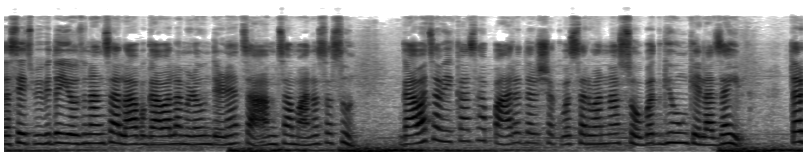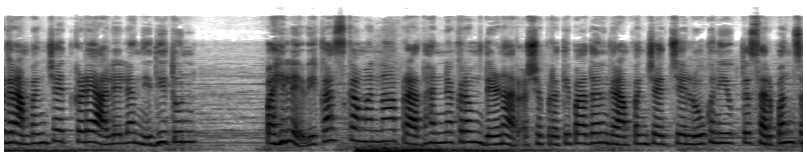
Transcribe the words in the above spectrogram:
तसेच विविध योजनांचा लाभ गावाला मिळवून देण्याचा आमचा मानस असून गावाचा विकास हा पारदर्शक व सर्वांना सोबत घेऊन केला जाईल. तर ग्रामपंचायतकडे आलेल्या निधीतून पहिले विकास कामांना प्राधान्यक्रम देणार असे प्रतिपादन ग्रामपंचायतचे लोकनियुक्त सरपंच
